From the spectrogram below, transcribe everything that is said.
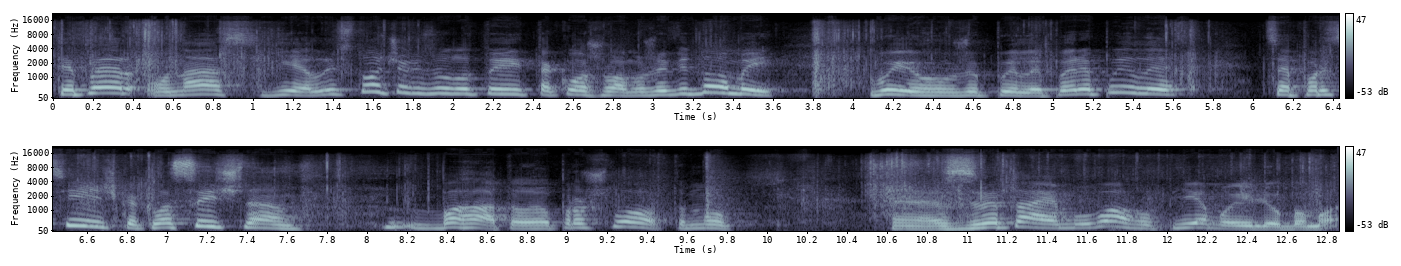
Тепер у нас є листочок золотий, також вам вже відомий. Ви його вже пили, перепили. Це порцієчка класична. Багато пройшло, тому е, звертаємо увагу, п'ємо і любимо.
